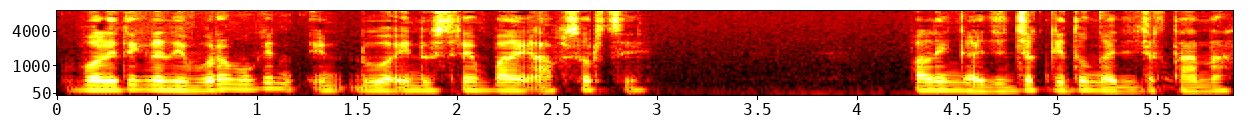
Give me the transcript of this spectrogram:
politik dan hiburan mungkin in- dua industri yang paling absurd sih. Paling nggak jejak gitu nggak jejak tanah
